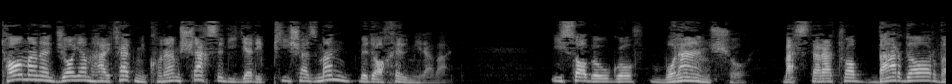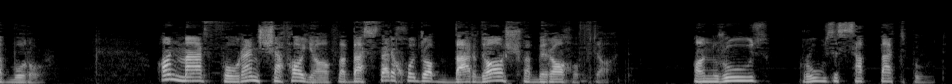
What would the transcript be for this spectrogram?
تا من از جایم حرکت می کنم شخص دیگری پیش از من به داخل می رود. عیسی به او گفت بلند شو بسترت را بردار و برو. آن مرد فورا شفا یافت و بستر خود را برداشت و به راه افتاد. آن روز روز سبت بود.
